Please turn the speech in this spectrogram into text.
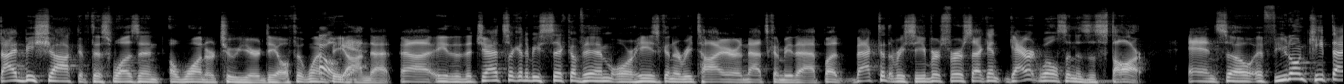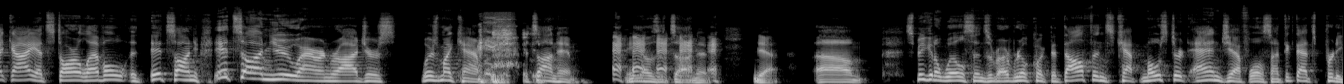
I'd be shocked if this wasn't a one or two year deal. If it went oh, beyond yeah. that, uh, either the Jets are going to be sick of him or he's going to retire, and that's going to be that. But back to the receivers for a second. Garrett Wilson is a star, and so if you don't keep that guy at star level, it, it's on you. It's on you, Aaron Rodgers. Where's my camera? it's on him. He knows it's on him. Yeah. Um, speaking of Wilson's, uh, real quick, the Dolphins kept Mostert and Jeff Wilson. I think that's pretty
